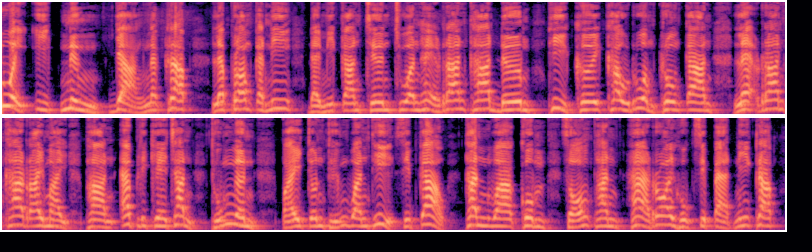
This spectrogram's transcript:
ด้วยอีกหนึ่งอย่างนะครับ และพร้อมกันนี้ได้มีการเชิญชวนให้ร้านค้าเดิม ที่เคยเข้าร่วมโครงการ และร้านค้ารายใหม่ ผ่านแอปพลิเคชันถุงเงิน ไปจนถึงวันที่ 19 ธันวาคม 2568 นี้ครับ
